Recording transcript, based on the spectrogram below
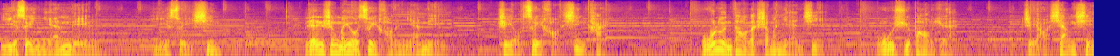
一岁年龄一岁心。人生没有最好的年龄，只有最好的心态。无论到了什么年纪，无需抱怨，只要相信，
